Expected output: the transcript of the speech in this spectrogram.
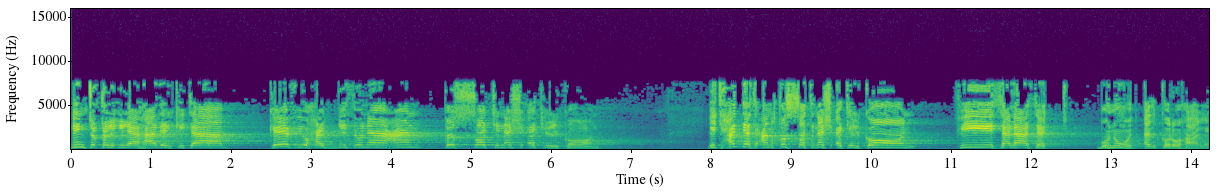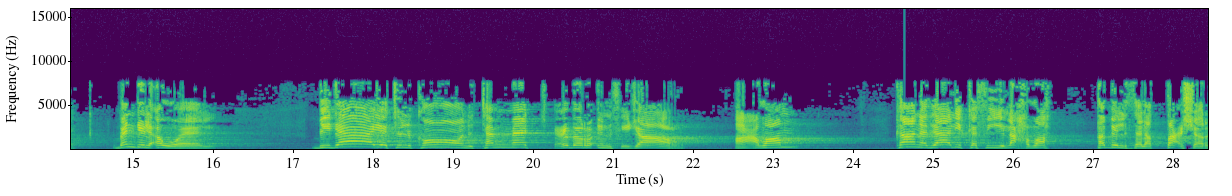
ننتقل إلى هذا الكتاب كيف يحدثنا عن قصة نشأة الكون. يتحدث عن قصة نشأة الكون في ثلاثة بنود أذكرها لك. البند الأول بداية الكون تمت عبر انفجار أعظم كان ذلك في لحظة قبل 13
